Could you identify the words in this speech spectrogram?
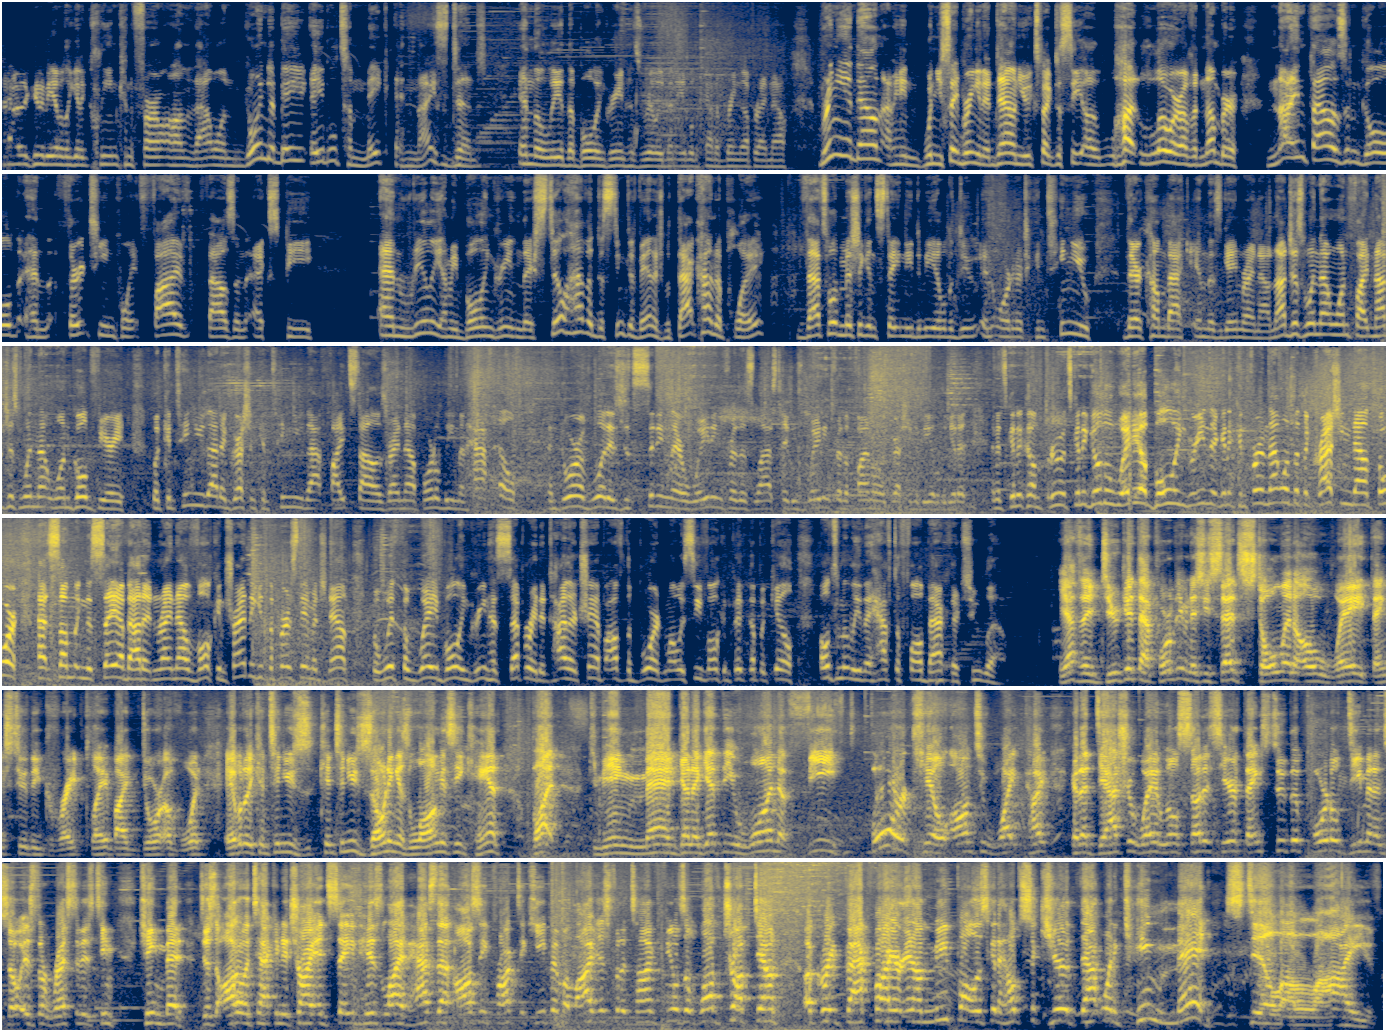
They're to be able to get a clean confirm on that one. Going to be able to make a nice dent in the lead that Bowling Green has really been able to kind of bring up right now. Bringing it down, I mean, when you say bringing it down, you expect to see a lot lower of a number 9,000 gold and 13.5 thousand XP. And really, I mean, Bowling Green, they still have a distinct advantage with that kind of play. That's what Michigan State need to be able to do in order to continue their comeback in this game right now. Not just win that one fight, not just win that one Gold Fury, but continue that aggression, continue that fight style. Is right now Portal Demon half health, and Door of Wood is just sitting there waiting for this last hit. He's waiting for the final aggression to be able to get it, and it's going to come through. It's going to go the way of Bowling Green. They're going to confirm that one, but the crashing down Thor has something to say about it. And right now, Vulcan trying to get the first damage down, but with the way Bowling Green has separated Tyler Tramp off the board, and while we see Vulcan pick up a kill, ultimately they have to fall back. They're too low. Yeah, they do get that portal demon, as you said, stolen away thanks to the great play by Door of Wood, able to continue continue zoning as long as he can, but being mad, gonna get the one v four kill onto White Kite. Gonna dash away. Lil Sud is here thanks to the Portal Demon, and so is the rest of his team. King Med just auto-attacking to try and save his life. Has that Aussie proc to keep him alive just for the time. Fields of Love drop down. A great backfire, and a Meatball is gonna help secure that one. King Med still alive.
